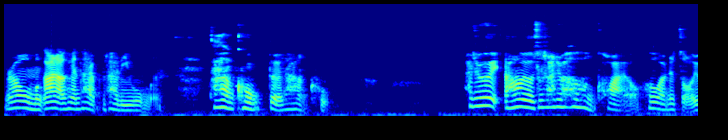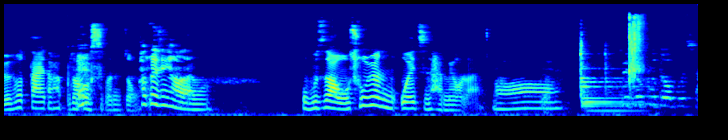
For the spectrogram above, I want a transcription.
然后我们刚刚聊天，他也不太理我们，他很酷，对他很酷。他就会，然后有时候他就喝很快哦，喝完就走。有时候待大概不到二十分钟。他最近还来吗？我不知道，我出院为止还没有来。哦，所以就不多不少。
